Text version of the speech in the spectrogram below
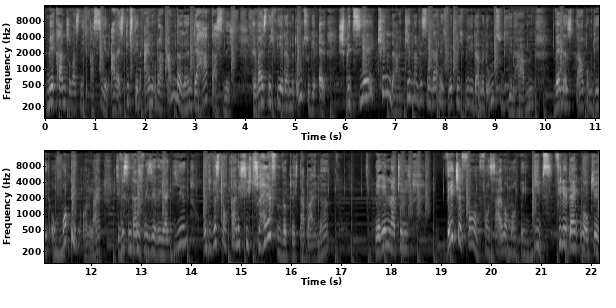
mir kann sowas nicht passieren. Aber es gibt den einen oder anderen, der hat das nicht. Der weiß nicht, wie er damit umzugehen. Äh, speziell Kinder. Kinder wissen gar nicht wirklich, wie die damit umzugehen haben, wenn es darum geht, um Mobbing online. Die wissen gar nicht, wie sie reagieren und die wissen auch gar nicht, sich zu helfen wirklich dabei. Ne? Wir reden natürlich, welche Form von Cybermobbing gibt es. Viele denken, okay,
